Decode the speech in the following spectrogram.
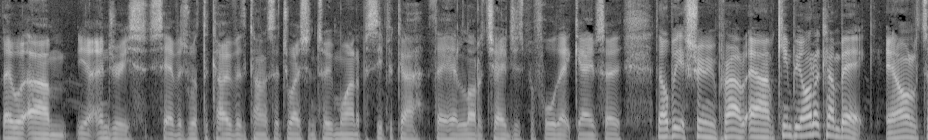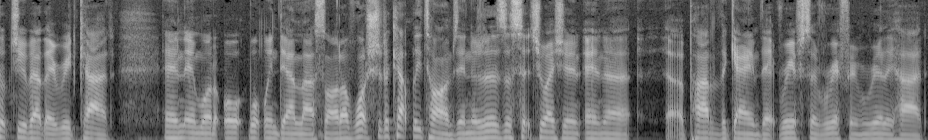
They were, um, yeah, injuries savage with the COVID kind of situation too. Moana Pacifica, they had a lot of changes before that game, so they'll be extremely proud. Um, Kempy, I want to come back and I want to talk to you about that red card and, and what what went down last night. I've watched it a couple of times, and it is a situation and a, a part of the game that refs are refing really hard.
